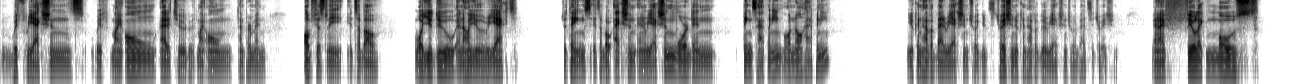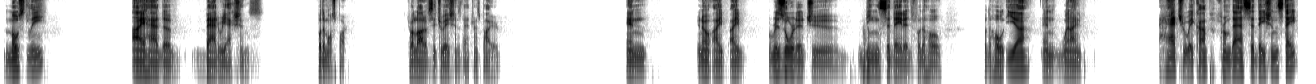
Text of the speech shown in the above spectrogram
with reactions with my own attitude with my own temperament obviously it's about what you do and how you react to things. It's about action and reaction more than things happening or not happening. You can have a bad reaction to a good situation, you can have a good reaction to a bad situation. And I feel like most mostly I had the bad reactions for the most part to a lot of situations that transpired. And you know, I I resorted to being sedated for the whole for the whole year and when I had to wake up from that sedation state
